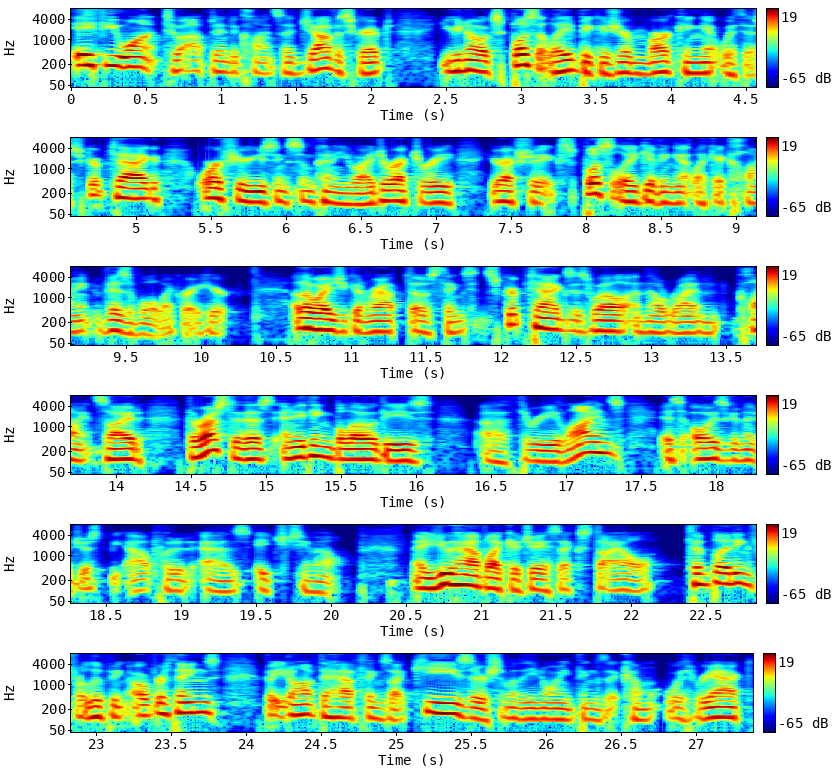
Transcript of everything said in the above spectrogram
If you want to opt into client-side JavaScript, you know explicitly because you're marking it with a script tag, or if you're using some kind of UI directory, you're actually explicitly giving it like a client visible, like right here. Otherwise, you can wrap those things in script tags as well, and they'll run client side. The rest of this, anything below these uh, three lines, it's always going to just be outputted as HTML. Now you do have like a JSX style templating for looping over things, but you don't have to have things like keys or some of the annoying things that come with React.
